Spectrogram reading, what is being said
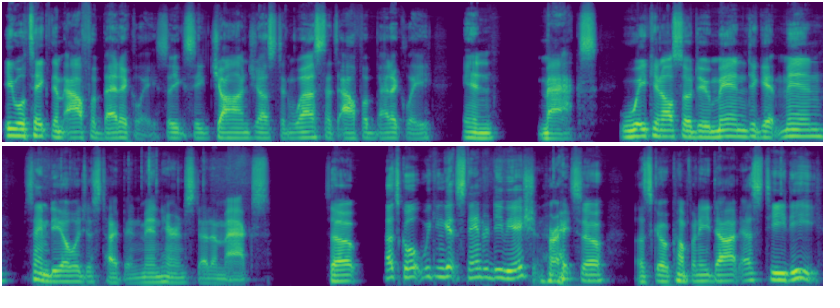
it will take them alphabetically. So you can see John, Justin, West, that's alphabetically in Max. We can also do min to get min. Same deal, we'll just type in min here instead of max. So that's cool. We can get standard deviation, right? So let's go company.std.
